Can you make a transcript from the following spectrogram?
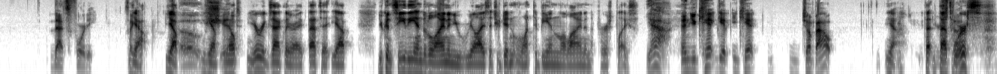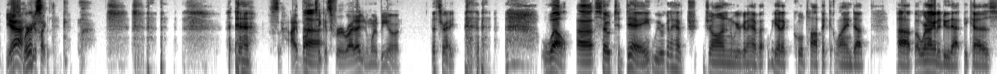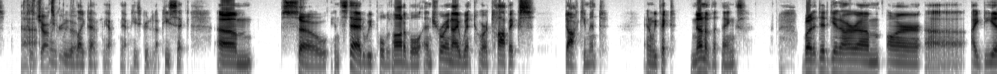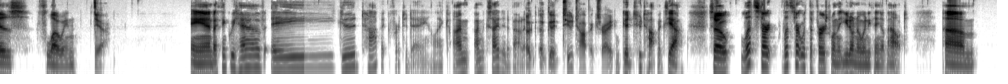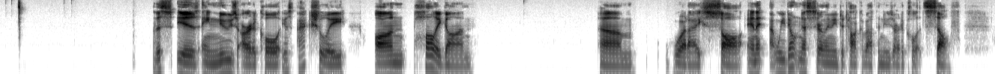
that's forty. It's like, yeah, yep. oh Yep. shit, Nope. You're exactly right. That's it. Yep. You can see the end of the line and you realize that you didn't want to be in the line in the first place. yeah, and you can't get you can't jump out. Yeah. That You're that's stuck. worse. Yeah, you're worse. just like I bought Uh, tickets for a ride I didn't want to be on. That's right. well, uh, so today we were going to have Tr- Jon, and we were going to have a, we had a cool topic lined up, uh, but we're not going to do that because uh, Jon we, screwed we it would up. like to have yeah yeah he screwed it up. He's sick. Um, so instead, we pulled an audible, and Troy and I went to our topics document, and we picked none of the things, but it did get our um, our uh, ideas flowing. Yeah. And I think we have a good topic for today. Like I'm I'm excited about it. A, a good two topics, right? Good two topics, yeah. So let's start let's start with the first one that you don't know anything about. Um, this is a news article. It was actually on Polygon, um, what I saw, and it, we don't necessarily need to talk about the news article itself.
